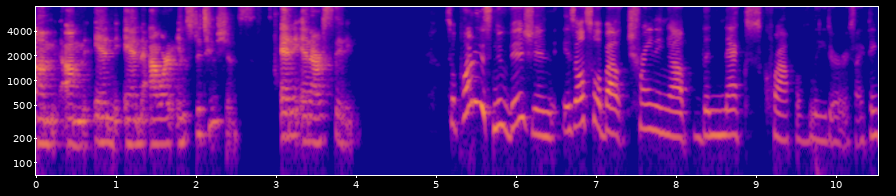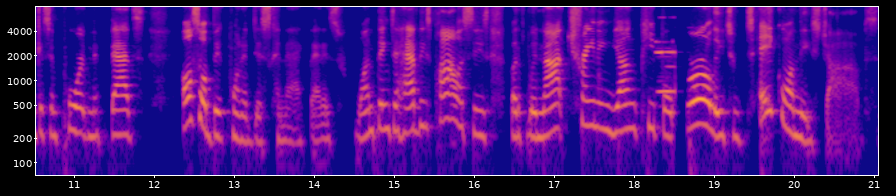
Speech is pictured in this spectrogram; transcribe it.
um, um, in, in our institutions and in our city. So part of this new vision is also about training up the next crop of leaders. I think it's important that that's also a big point of disconnect. That is one thing to have these policies, but if we're not training young people early to take on these jobs,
